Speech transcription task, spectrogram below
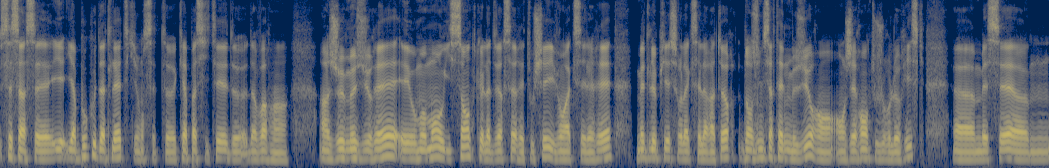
C'est ça, c'est- il y a beaucoup d'athlètes qui ont cette euh, capacité de- d'avoir un, un jeu mesuré et au moment où ils sentent que l'adversaire est touché, ils vont accélérer, mettre le pied sur l'accélérateur dans une certaine mesure en, en gérant toujours le risque. Euh, mais c'est euh,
